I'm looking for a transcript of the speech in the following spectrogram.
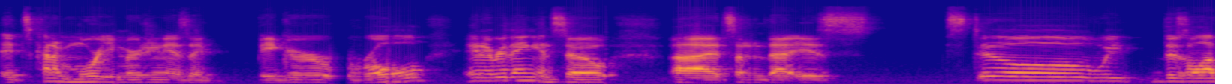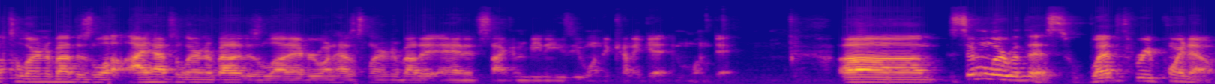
it's kind of more emerging as a bigger role in everything and so uh, it's something that is still we there's a lot to learn about. There's a lot I have to learn about it. There's a lot everyone has to learn about it, and it's not going to be an easy one to kind of get in one day. Um, similar with this Web 3.0.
